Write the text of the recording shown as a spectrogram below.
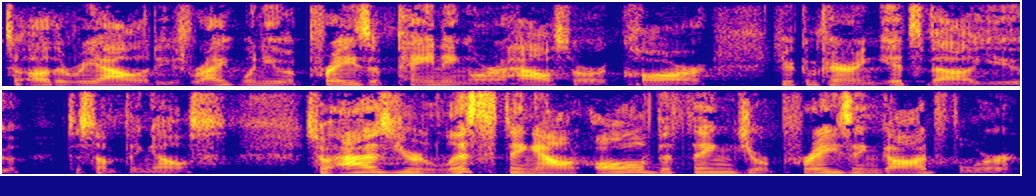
to other realities, right? When you appraise a painting or a house or a car, you're comparing its value to something else. So as you're listing out all of the things you're praising God for,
